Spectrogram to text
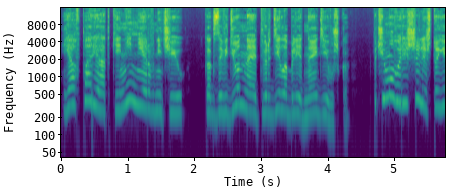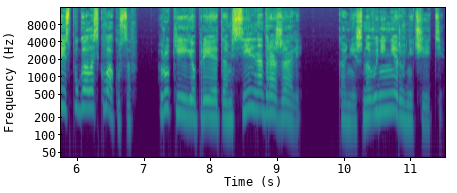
«Я в порядке, не нервничаю», как заведенная твердила бледная девушка. «Почему вы решили, что я испугалась квакусов?» Руки ее при этом сильно дрожали. «Конечно, вы не нервничаете»,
